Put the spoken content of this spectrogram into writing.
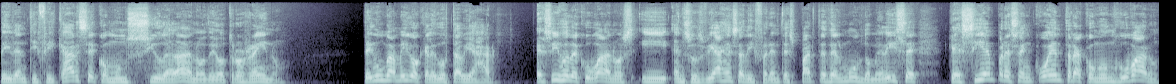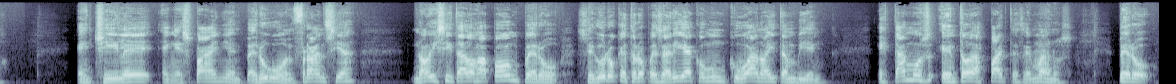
de identificarse como un ciudadano de otro reino. Tengo un amigo que le gusta viajar es hijo de cubanos y en sus viajes a diferentes partes del mundo me dice que siempre se encuentra con un cubano. En Chile, en España, en Perú, en Francia. No ha visitado Japón, pero seguro que tropezaría con un cubano ahí también. Estamos en todas partes, hermanos. Pero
